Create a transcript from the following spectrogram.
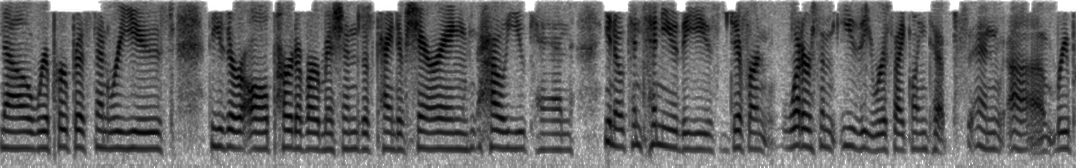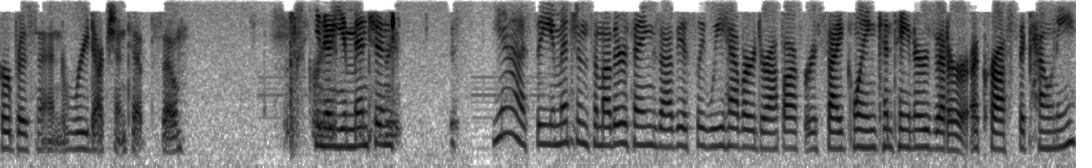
now repurposed and reused. These are all part of our missions of kind of sharing how you can, you know, continue these different. What are some easy recycling tips and uh, repurpose and reduction tips? So you know, you mentioned. Yeah, so you mentioned some other things. Obviously, we have our drop-off recycling containers that are across the county.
